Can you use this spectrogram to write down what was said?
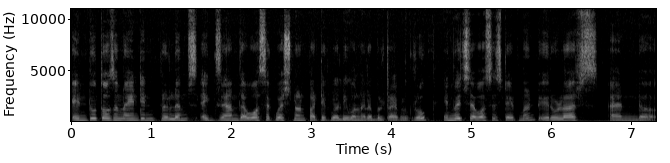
in 2019 prelims exam there was a question on particularly vulnerable tribal group in which there was a statement Irulars and uh,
